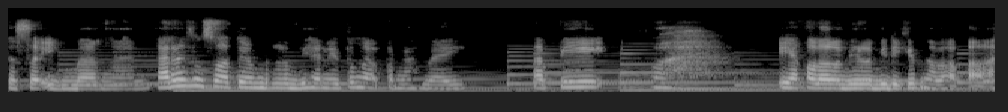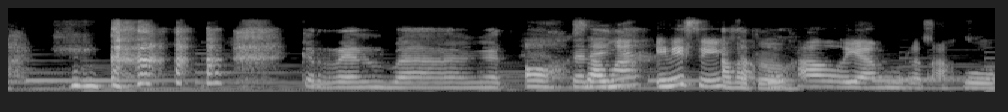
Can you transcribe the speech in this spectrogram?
keseimbangan. Karena sesuatu yang berlebihan itu nggak pernah baik. Tapi wah ya kalau lebih-lebih dikit nggak apa-apa lah. Keren banget. Oh Tandanya, sama. Ini sih satu tuh? hal yang menurut aku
